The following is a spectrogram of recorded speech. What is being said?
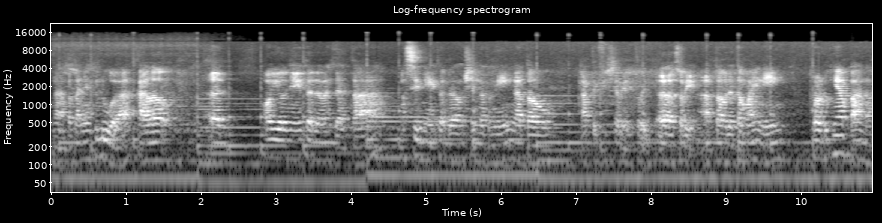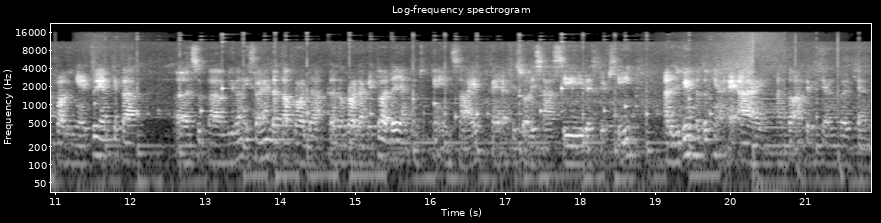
Nah, pertanyaan kedua, kalau uh, oilnya itu adalah data, mesinnya itu adalah machine learning atau artificial itu, uh, sorry, atau data mining, produknya apa? Nah, produknya itu yang kita uh, suka bilang istilahnya data produk. Data produk itu ada yang bentuknya insight kayak visualisasi, deskripsi, ada juga yang bentuknya AI atau artificial intelligence.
